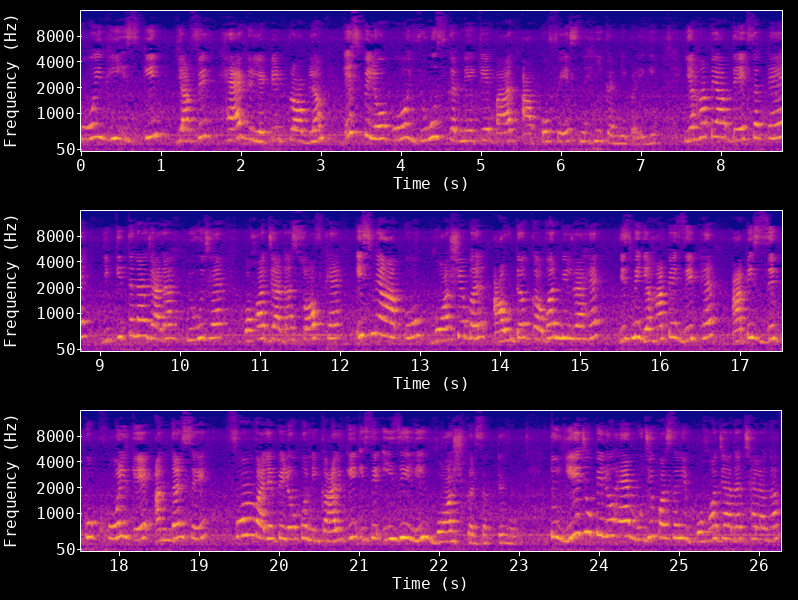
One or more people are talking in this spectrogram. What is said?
कोई भी स्किन या फिर हेयर रिलेटेड प्रॉब्लम इस पिलो को यूज़ करने के बाद आपको फेस नहीं करनी पड़ेगी। यहाँ पे आप देख सकते हैं, ये कितना ज़्यादा ह्यूज है, बहुत ज़्यादा सॉफ्ट है। इसमें आपको वॉशेबल आउटर कवर मिल रहा है, जिसमें यहाँ पे जिप है। आप इस जिप को खोल के अंदर से फोम वाले पिलो को निकाल के इसे इजीली वॉश कर सकते हो। तो ये जो पिलो है, मुझे पर्सनली बहुत ज़्यादा अच्छा लगा।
